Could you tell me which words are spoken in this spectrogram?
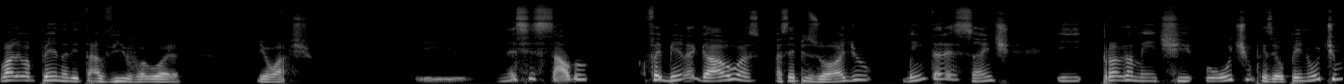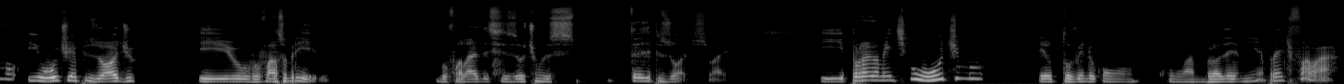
valeu a pena ele estar tá vivo agora. Eu acho. E nesse saldo foi bem legal esse episódio, bem interessante. E provavelmente o último, quer dizer, o penúltimo e o último episódio eu vou falar sobre ele. Vou falar desses últimos três episódios, vai. E provavelmente o último eu tô vendo com, com uma brother minha pra gente falar.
